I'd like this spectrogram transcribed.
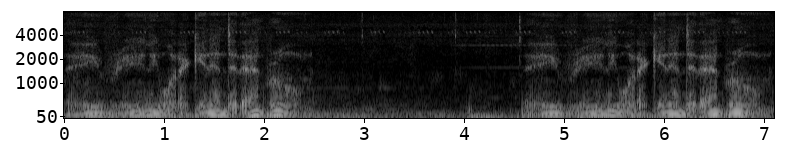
They really want to get into that room. They really want to get into that room.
